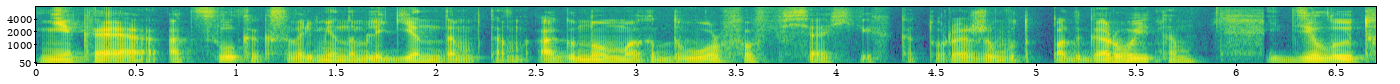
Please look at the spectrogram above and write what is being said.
Некая отсылка к современным легендам там, о гномах, дворфов всяких, которые живут под горой там и делают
